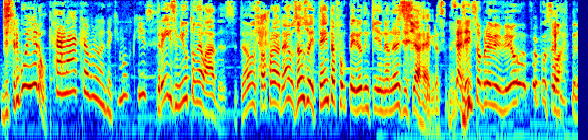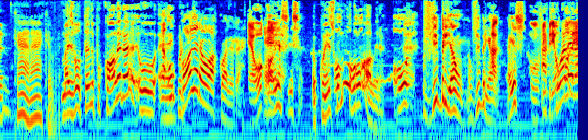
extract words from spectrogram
Distribuíram. Caraca, brother, que maluquice. 3 mil toneladas. Então, só pra, né, os anos 80 foi um período em que não, não existia regras. Se a gente sobreviveu, foi por sorte, né? Caraca, brother. Mas voltando pro cólera, o, é, É, o cólera ou a cólera? É o É cólera. isso, isso. eu conheço como O- o o- cólera. Vibrião. É o vibrião. Ah. É isso? O A vibrião cólera, a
